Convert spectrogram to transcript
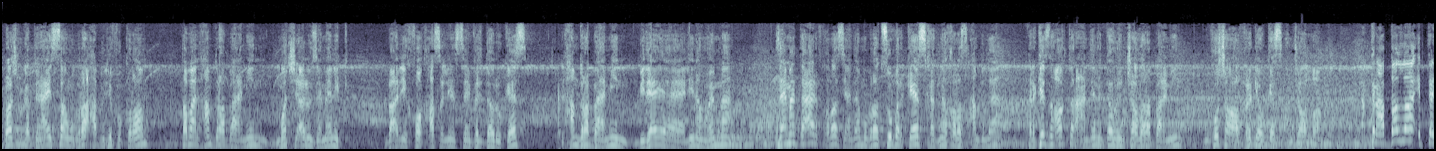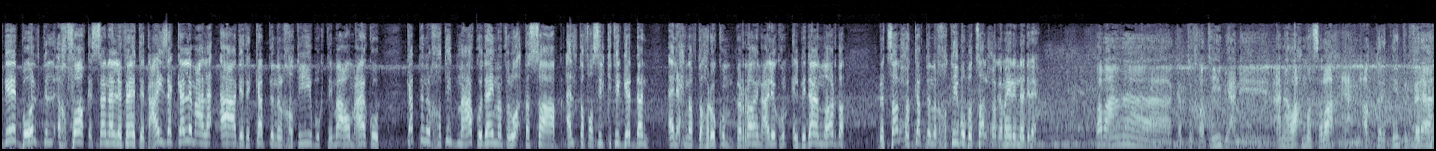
بشكر كابتن هيثم وبرحب بضيوف الكرام. طبعا الحمد لله رب العالمين ماتش الاهلي والزمالك بعد إخفاق حصل لنا السنة اللي فاتت دوري وكاس. الحمد لله رب العالمين بداية لينا مهمة. زي ما انت عارف خلاص يعني ده مباراة سوبر كاس خدناها خلاص الحمد لله. تركيزنا أكتر عندنا الدوري إن شاء الله رب العالمين. ونخش على أفريقيا وكاس إن شاء الله. كابتن عبد الله ابتديت بقولت الإخفاق السنة اللي فاتت. عايز أتكلم على قعدة الكابتن الخطيب واجتماعه معاكم. كابتن الخطيب معاكم دايما في الوقت الصعب. قال تفاصيل كتير جدا. قال إحنا في ظهركم بنراهن عليكم. البداية النهارده بتصالحوا الكابتن الخطيب وبتصالحوا جماهير النادي الأهلي. طبعا أنا كابتن خطيب يعني أنا وأحمد صلاح يعني أكتر اتنين في الفرقة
